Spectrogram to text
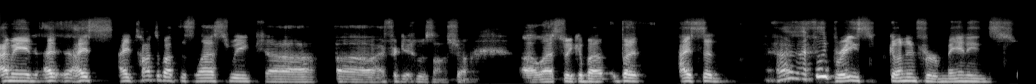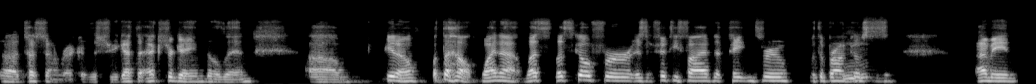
I mean, I, I, I talked about this last week. Uh, uh, I forget who was on the show uh, last week about, but I said I, I feel like Brady's gunning for Manning's uh, touchdown record this year. You got the extra game built in um, you know, what the hell? Why not? Let's let's go for is it 55 that Peyton threw with the Broncos? Mm-hmm. I mean,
